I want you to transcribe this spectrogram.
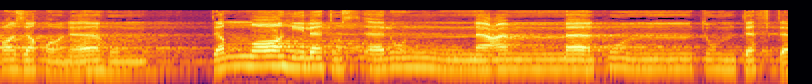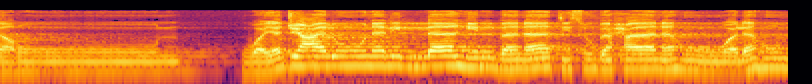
رزقناهم تالله لتسألن عما كنتم تفترون ويجعلون لله البنات سبحانه ولهم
